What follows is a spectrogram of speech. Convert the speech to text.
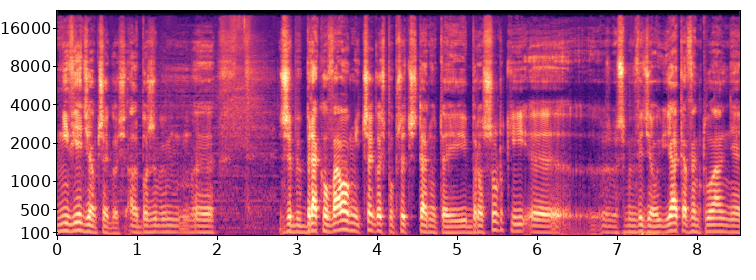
nie wiedział czegoś, albo żebym... Yy, żeby brakowało mi czegoś po przeczytaniu tej broszurki, y, żebym wiedział, jak ewentualnie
